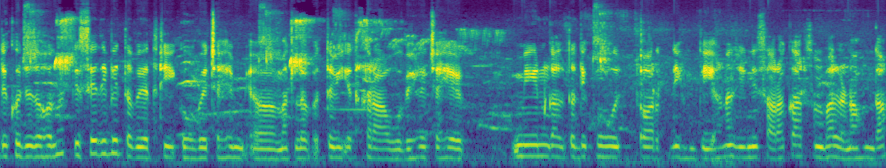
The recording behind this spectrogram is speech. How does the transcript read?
ਦੇਖੋ, ਜਦੋਂ ਨਾ ਕਿਸੇ ਦੀ ਵੀ ਤਬੀਅਤ ਠੀਕ ਹੋਵੇ, ਚਾਹੇ ਮਤਲਬ ਤਬੀਅਤ ਖਰਾਬ ਹੋਵੇ, ਚਾਹੇ ਮੇਨ ਗੱਲ ਤਾਂ ਦੇਖੋ ਔਰਤ ਦੀ ਹੁੰਦੀ ਹੈ ਨਾ ਜਿਹਨੇ ਸਾਰਾ ਘਰ ਸੰਭਾਲਣਾ ਹੁੰਦਾ,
